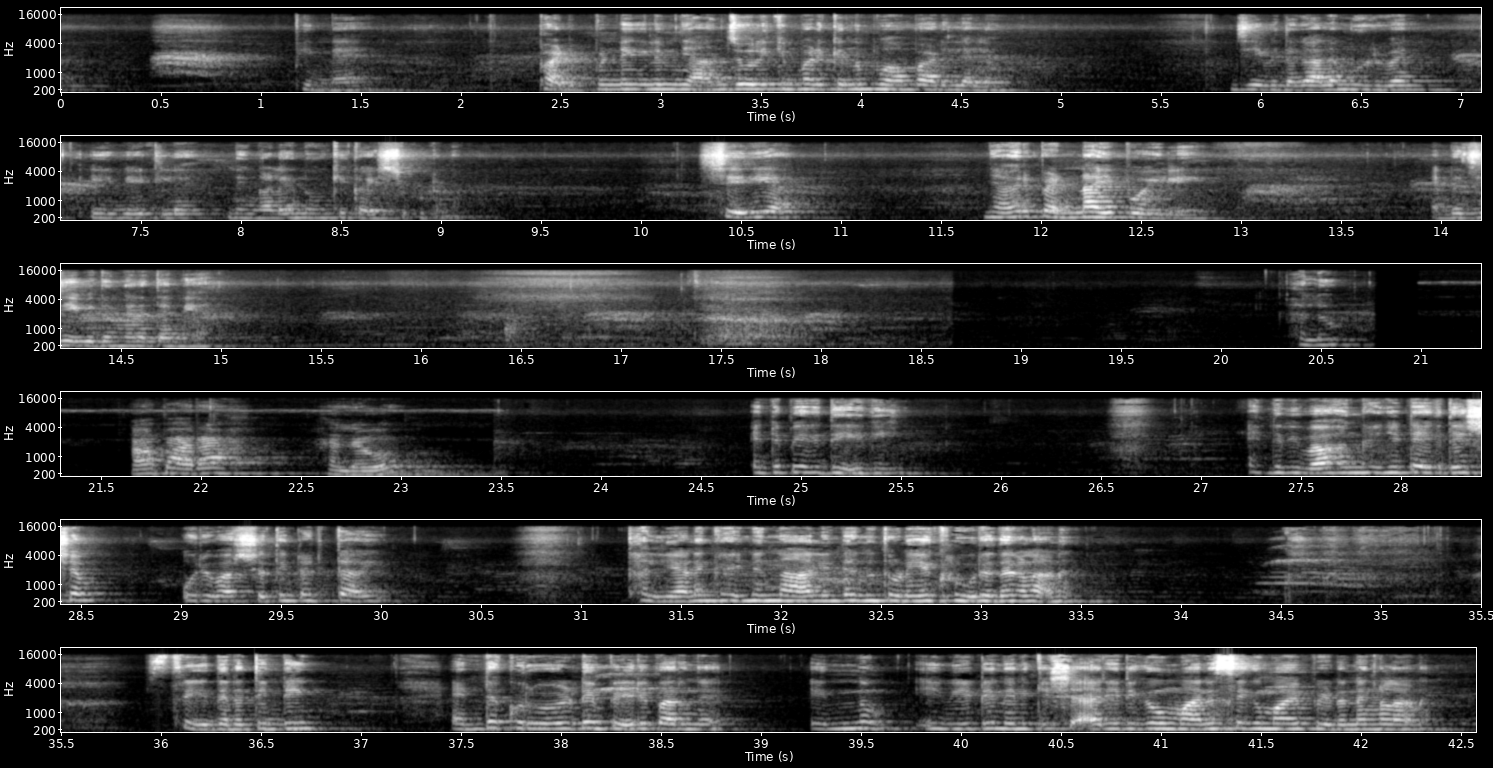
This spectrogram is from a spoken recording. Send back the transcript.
പിന്നെ പഠിപ്പുണ്ടെങ്കിലും ഞാൻ ജോലിക്കും പഠിക്കൊന്നും പോകാൻ പാടില്ലല്ലോ. ജീവിതകാലം മുഴുവൻ ഈ വീട്ടിൽ നിങ്ങളെ നോക്കി കഴിച്ചു കൂട്ടണം. ശരിയാ. ഞാൻ ഒരു പെണ്ണായി പോയില്ലേ? എന്റെ ജീവിതം ഇങ്ങനെ തന്നെയാ ഹലോ ആ പറ. ഹലോ? എന്റെ പേര് ദേവി. എന്റെ വിവാഹം കഴിഞ്ഞിട്ട് ഏകദേശം ഒരു വർഷത്തിന്റെ അടുത്തായി. കല്യാണം കഴിഞ്ഞ നാലിന്റെ അന്ന് തുടങ്ങിയ ക്രൂരതകളാണ്. സ്ത്രീധനത്തിന്റെയും എന്റെ കുറവുകളുടെയും പേര് പറഞ്ഞ് എന്നും ഈ വീട്ടിൽ നിന്ന് എനിക്ക് ശാരീരികവും മാനസികവുമായ പീഡനങ്ങളാണ്.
